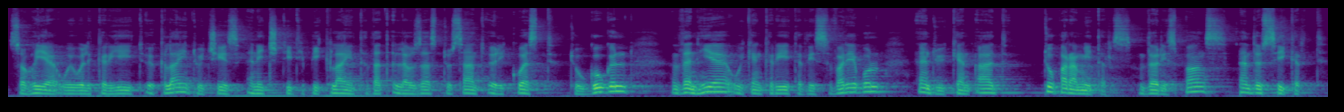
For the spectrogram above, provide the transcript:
So here we will create a client, which is an HTTP client that allows us to send a request to Google. Then here we can create this variable and we can add two parameters, the response and the secret.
